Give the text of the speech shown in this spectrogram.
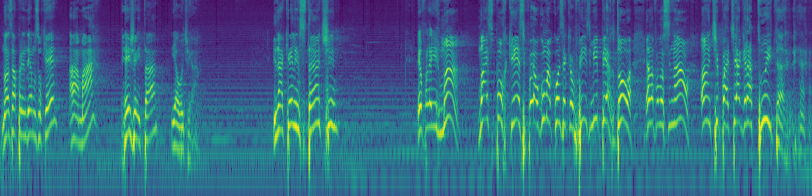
Nós aprendemos o que? A amar, rejeitar e a odiar. E naquele instante, eu falei, irmã, mas por que? Se foi alguma coisa que eu fiz, me perdoa. Ela falou assim: não, antipatia é gratuita.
